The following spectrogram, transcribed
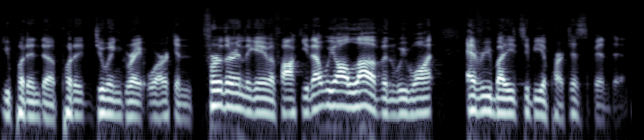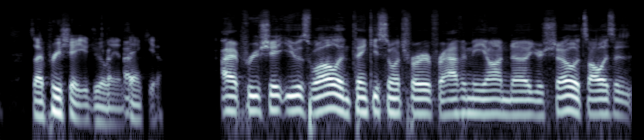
you put into put it doing great work and furthering the game of hockey that we all love and we want everybody to be a participant in. So I appreciate you, Julian. Thank you. I appreciate you as well, and thank you so much for for having me on uh, your show. It's always a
